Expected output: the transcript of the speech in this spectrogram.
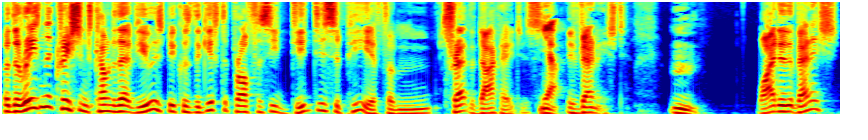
But the reason that Christians come to that view is because the gift of prophecy did disappear from throughout the Dark Ages. Yeah. It vanished. Why did it vanish?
